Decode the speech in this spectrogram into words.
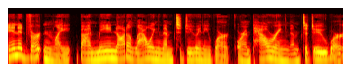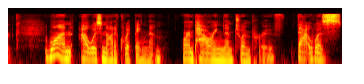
Inadvertently, by me not allowing them to do any work or empowering them to do work, one, I was not equipping them or empowering them to improve. That was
